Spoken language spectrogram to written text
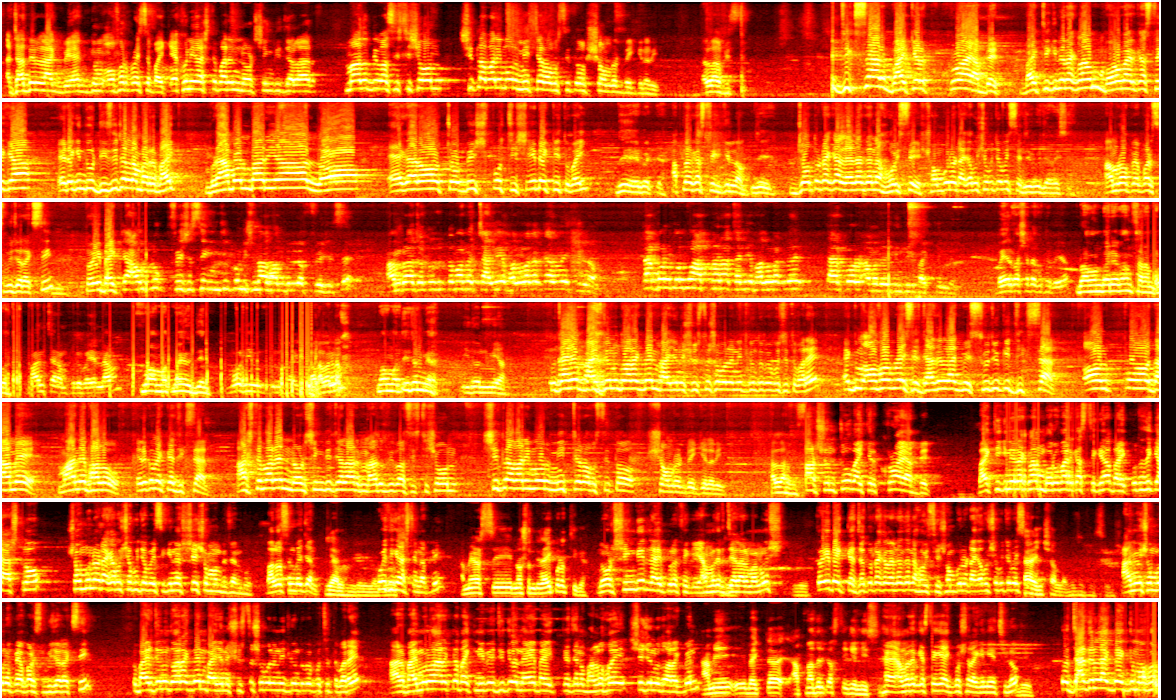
আর যাদের লাগবে একদম অফার প্রাইসে বাইক এখনই আসতে পারেন নরসিংদী জেলার মাধবদী বাস স্টেশন শীতলাবাড়ি মোড়, মির্চার অবস্থিত সম্রাট বাইক গ্যালারি আল্লাহ হাফিজ। জিক্সার বাইকের ক্রয় আপডেট বাইকটি কিনে রাখলাম বড় ভাইয়ের কাছ থেকে। এটা কিন্তু ডিজিটাল নাম্বারের বাইক ব্রাহ্মণবাড়িয়া, ল, এগারো, চব্বিশ, পঁচিশ। এই বাইকটি তো ভাই। জি আপনার কাছ থেকে কিনলাম? জি। যত টাকা লেনা দেনা হয়েছে সম্পূর্ণ টাকা পয়সা বুঝে হয়েছে জি বুঝা গেছে আমরাও পেপারস বুঝে রাখছি। তো এই বাইকটা আউটলুক ফ্রেশ আছে ইঞ্জিন কন্ডিশন আলহামদুলিল্লাহ ফ্রেশ আছে। আমরা যথাযথভাবে চালিয়ে ভালো লাগার কারণে কিনলাম। তারপরে বলব আপনারা চালিয়ে ভালো লাগলে তারপর আমাদের এখান থেকে বাইক কিনবেন। ভাইয়ের বাসাটা কোথায় ভাইয়া? ব্রাহ্মণবাড়িয়া এবং সারামপুর বাঞ্চারামপুরে ভাইয়ের নাম? মোহাম্মদ মহিউদ্দিন। মহিউদ্দিন ভাই। বাবার নাম? মোহাম্মদ ইদুল মিয়া। ইদন মিয়া। তো যাই হোক বাইক জন্য দোয়া রাখবেন বাইক জন্য সুস্থ সবলে নিজ গন্তব্যে পৌঁছতে পারে। একদম অফার প্রাইসে যাদের লাগবে সুজুকি জিক্সার অল্প দামে মানে ভালো এরকম একটা জিক্সার আসতে পারেন নরসিংদী জেলার মাধবদী বাস স্টেশন শীতলাবাড়ি মোড় মিট্রের অবস্থিত সম্রাট বাইক গ্যালারি। আল্লাহ পার্সন টু বাইকের ক্রয় আপডেট বাইকটি কিনে রাখলাম বড় ভাইয়ের কাছ থেকে। বাইক কোথা থেকে আসলো? সম্পূর্ণ টাকা পয়সা বুঝে কিনা সে সম্বন্ধে জানব। ভালো আছেন ভাইজান? জি আলহামদুলিল্লাহ কই থেকে আসছেন আপনি? আমি আসছি নরসিংদী রায়পুরা থেকে। নরসিংদীর রায়পুরা থেকে আমাদের জেলার মানুষ। তো এই বাইকটা যত টাকা লেনা দেনা হয়েছে সম্পূর্ণ টাকা পয়সা বুঝে পাইছে হ্যাঁ বুঝে আমিও সম্পূর্ণ পেপারস বুঝে রাখছি। তো বাইরের জন্য দোয়া রাখবেন ভাই যেন সুস্থ সবলে নিজ গন্তব্যে পৌঁছতে পারে। আর ভাই মনে হয় আরেকটা বাইক নিবে যদিও নেয় বাইকটা যেন ভালো হয় সেজন্য দোয়া রাখবেন। আমি এই বাইকটা আপনাদের কাছ থেকে নিছি। হ্যাঁ আমাদের কাছ থেকে এক বছর আগে নিয়েছিল। তো যাদের লাগবে একদম অফার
